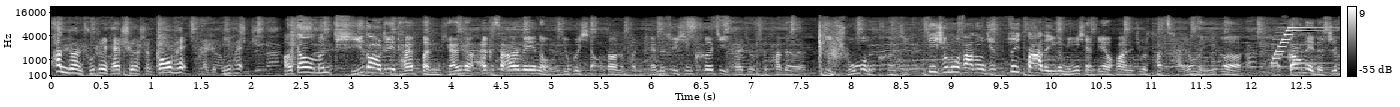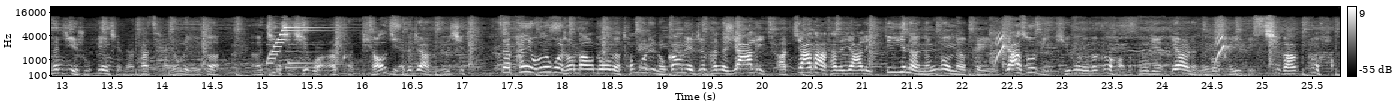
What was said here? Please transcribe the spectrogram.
判断出这台车是高配还是低配。好，当我们提到这台本田的 XRV 呢，我们就会想到呢，本田的最新科技，那就是它的地球梦科技。地球梦发动机最大的一个明显变化呢，就是它采用了一个啊缸内的直喷技术，并且呢，它采用了一个。呃，进气歧管可调节的这样的一个系统，在喷油的过程当中呢，通过这种缸内直喷的压力啊，加大它的压力。第一呢，能够呢给压缩比提供一个更好的空间；第二呢，能够可以给气缸更好的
